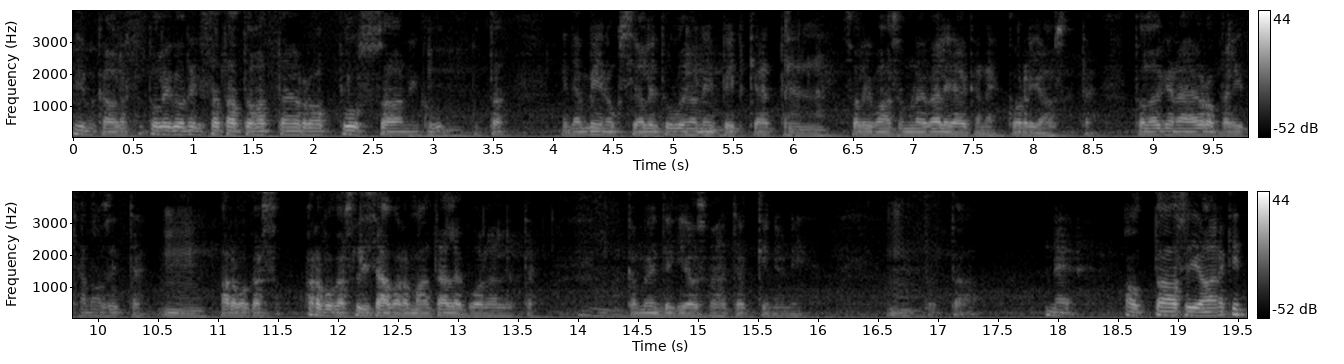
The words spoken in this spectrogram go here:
viime kaudesta tuli kuitenkin 100 000 euroa plussaa, niin kuin, mutta mitä miinuksia oli tullut jo niin pitkä, että Kyllä. se oli vaan semmoinen väliaikainen korjaus. Että todellakin nämä europelithän on sitten mm. arvokas, arvokas lisää varmaan tälle vuodelle, että mm. vaikka myyntikin olisi vähän tökkinyt, niin mm. tota, ne auttaa asiaa ainakin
